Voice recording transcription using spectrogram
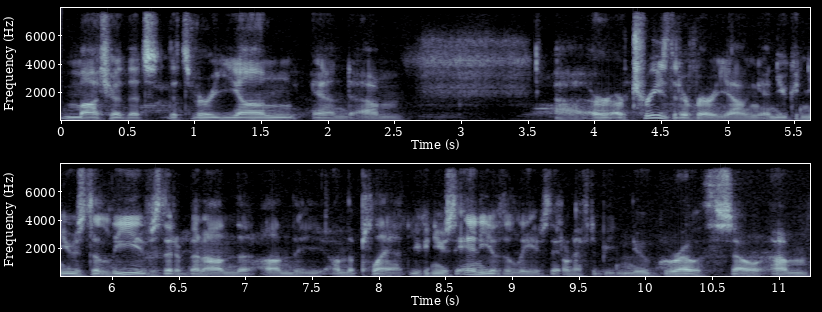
matcha that's that's very young and um, uh, or, or, trees that are very young, and you can use the leaves that have been on the on the on the plant. You can use any of the leaves; they don't have to be new growth. So, um,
